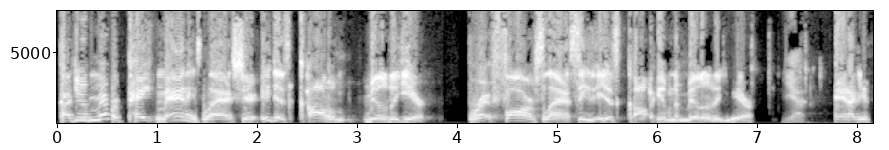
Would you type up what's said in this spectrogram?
Because you remember Peyton Manning's last year, it just caught him middle of the year. Brett Favre's last season, it just caught him in the middle of the year. Yeah. And I just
